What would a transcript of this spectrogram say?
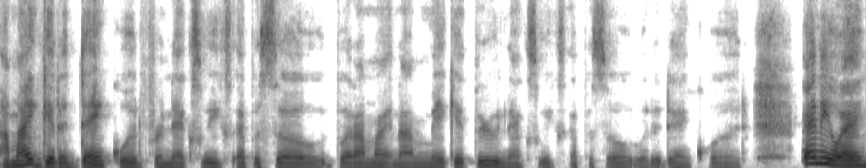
I might get a dankwood for next week's episode, but I might not make it through next week's episode with a dankwood. Anyway,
